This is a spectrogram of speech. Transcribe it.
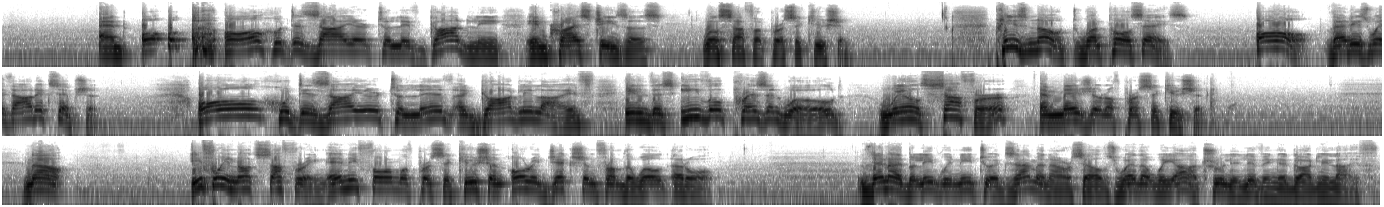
and all, all who desire to live godly in Christ Jesus will suffer persecution. Please note what Paul says. All, that is without exception, all who desire to live a godly life in this evil present world will suffer a measure of persecution. Now, if we're not suffering any form of persecution or rejection from the world at all, then I believe we need to examine ourselves whether we are truly living a godly life.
